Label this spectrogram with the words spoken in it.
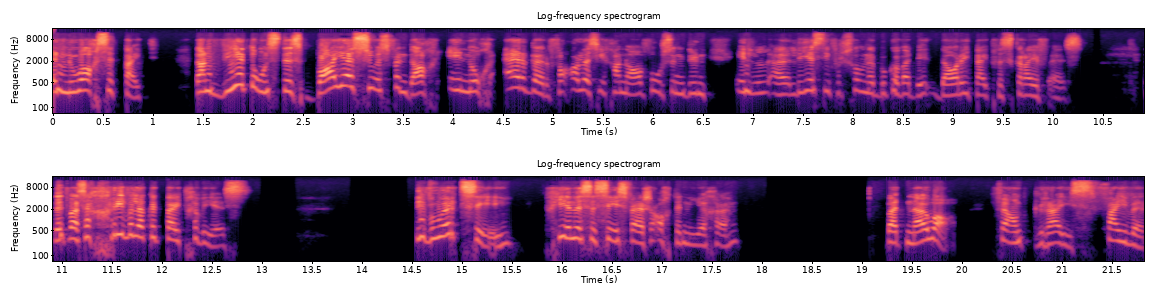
in Noag se tyd, dan weet ons dis baie soos vandag en nog erger vir alles jy gaan navorsing doen en uh, lees die verskillende boeke wat daardie tyd geskryf is. Dit was 'n gruwelike tyd gewees. Die woord sê Genesis 6 vers 8 en 9 But Noah found grace favor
